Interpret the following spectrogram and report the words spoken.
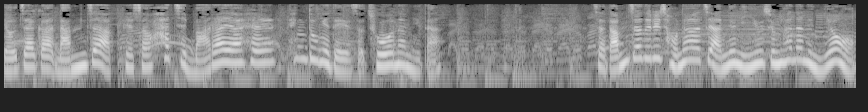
여자가 남자 앞에서 하지 말아야 할 행동에 대해서 조언합니다. 자, 남자들이 전화하지 않는 이유 중 하나는요,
